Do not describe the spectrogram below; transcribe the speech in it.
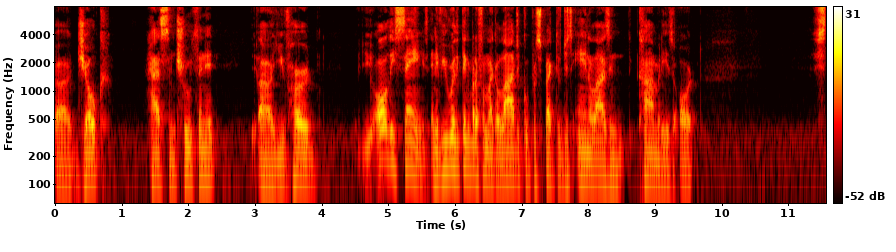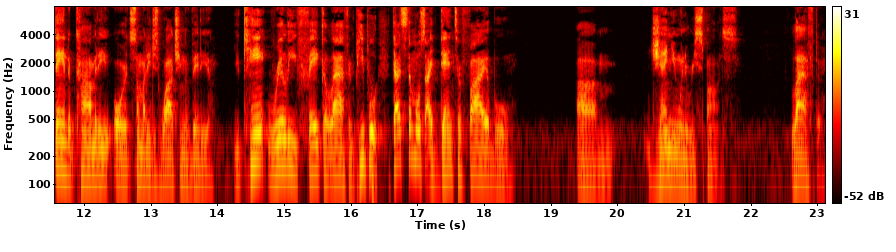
uh, joke has some truth in it. Uh, you've heard all these sayings, and if you really think about it from like a logical perspective, just analyzing comedy as art, stand up comedy, or somebody just watching a video you can't really fake a laugh. And people, that's the most identifiable, um, genuine response laughter.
